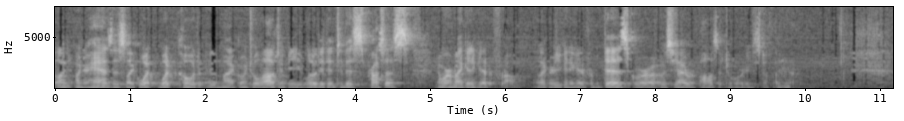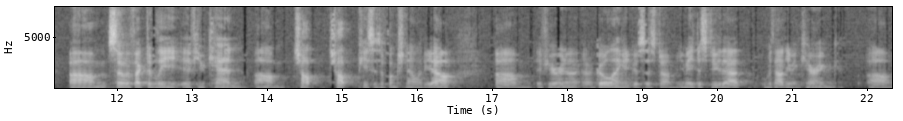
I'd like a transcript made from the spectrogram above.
on, on your hands is like what, what code am I going to allow to be loaded into this process and where am I going to get it from? Like are you going to get it from a disk or a OCI repository, stuff like mm -hmm. that. Um, so effectively, if you can, um, chop, chop pieces of functionality out. Um, if you're in a, a Golang ecosystem, you may just do that without even caring um,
